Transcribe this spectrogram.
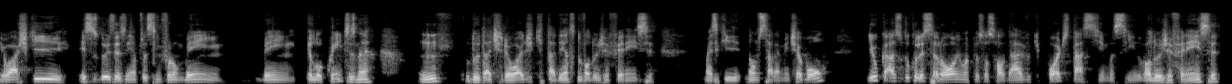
eu acho que esses dois exemplos assim, foram bem, bem eloquentes, né? Um, o do da tireoide, que está dentro do valor de referência, mas que não necessariamente é bom. E o caso do colesterol em uma pessoa saudável, que pode estar acima, sim, do valor de referência,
